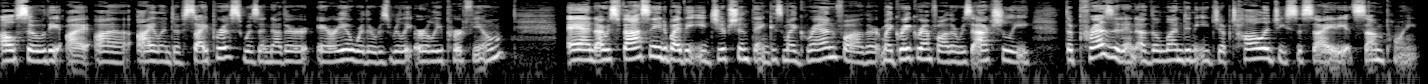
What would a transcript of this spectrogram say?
Also, the uh, island of Cyprus was another area where there was really early perfume. And I was fascinated by the Egyptian thing because my grandfather, my great grandfather, was actually the president of the London Egyptology Society at some point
